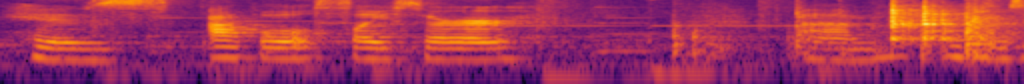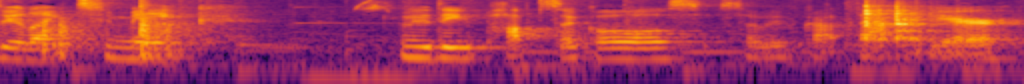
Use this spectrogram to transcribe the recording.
his apple slicer. Um, sometimes we like to make smoothie popsicles, so we've got that here.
